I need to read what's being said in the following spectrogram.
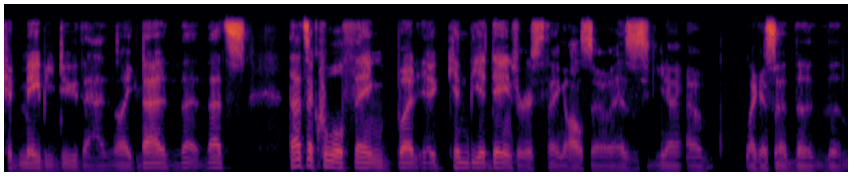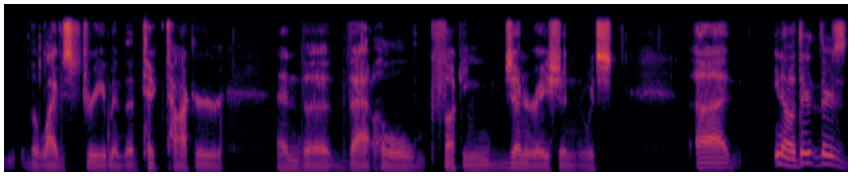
could maybe do that. Like that that that's that's a cool thing but it can be a dangerous thing also as you know like i said the the the live stream and the tiktoker and the that whole fucking generation which uh you know there, there's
